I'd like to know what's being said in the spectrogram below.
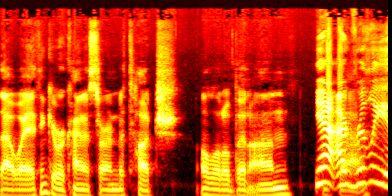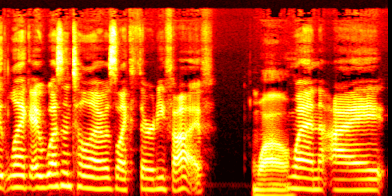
that way? I think you were kind of starting to touch a little bit on. Yeah, that. I really like it wasn't until I was like 35. Wow. When I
